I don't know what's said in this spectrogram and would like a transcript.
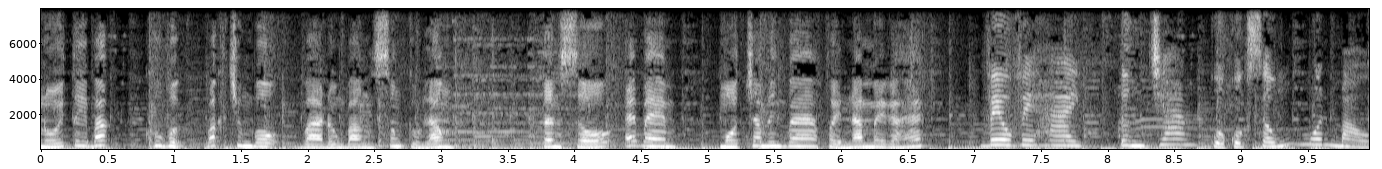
núi Tây Bắc, khu vực Bắc Trung Bộ và đồng bằng sông Cửu Long, tần số FM 103,5 MHz. VOV2 từng trang của cuộc sống muôn màu.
